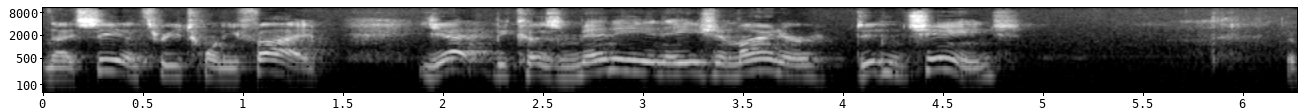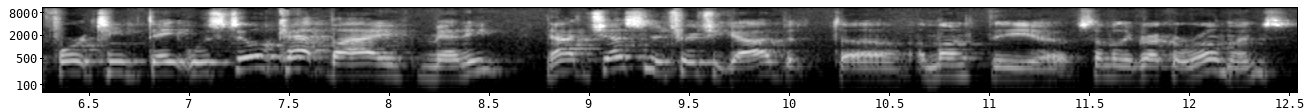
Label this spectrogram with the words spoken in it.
Nicaea in 325. Yet, because many in Asia Minor didn't change, the 14th date was still kept by many, not just in the Church of God, but uh, among the, uh, some of the Greco Romans,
